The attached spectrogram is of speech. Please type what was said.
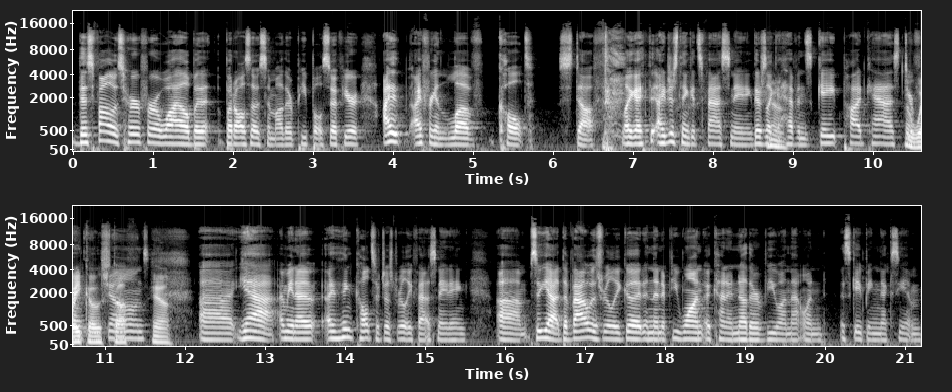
this follows her for a while, but but also some other people. So if you're, I I freaking love cult stuff. like I th- I just think it's fascinating. There's like a Heaven's Gate podcast. The Dear Waco Jones. stuff. Yeah. Uh, yeah, I mean, I I think cults are just really fascinating. Um, so yeah, the vow is really good. And then if you want a kind of another view on that one, Escaping NXIVM,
